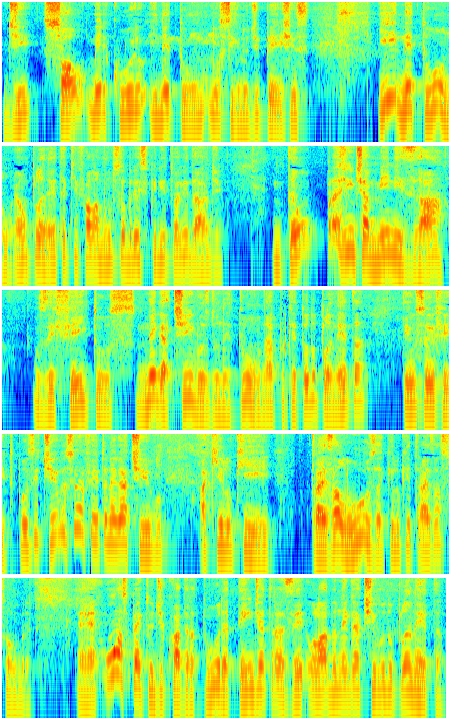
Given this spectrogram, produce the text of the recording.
de Sol, Mercúrio e Netuno no signo de Peixes. E Netuno é um planeta que fala muito sobre a espiritualidade. Então, para a gente amenizar os efeitos negativos do Netuno, né, porque todo planeta tem o seu efeito positivo e o seu efeito negativo, aquilo que traz a luz, aquilo que traz a sombra. É, um aspecto de quadratura tende a trazer o lado negativo do planeta.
